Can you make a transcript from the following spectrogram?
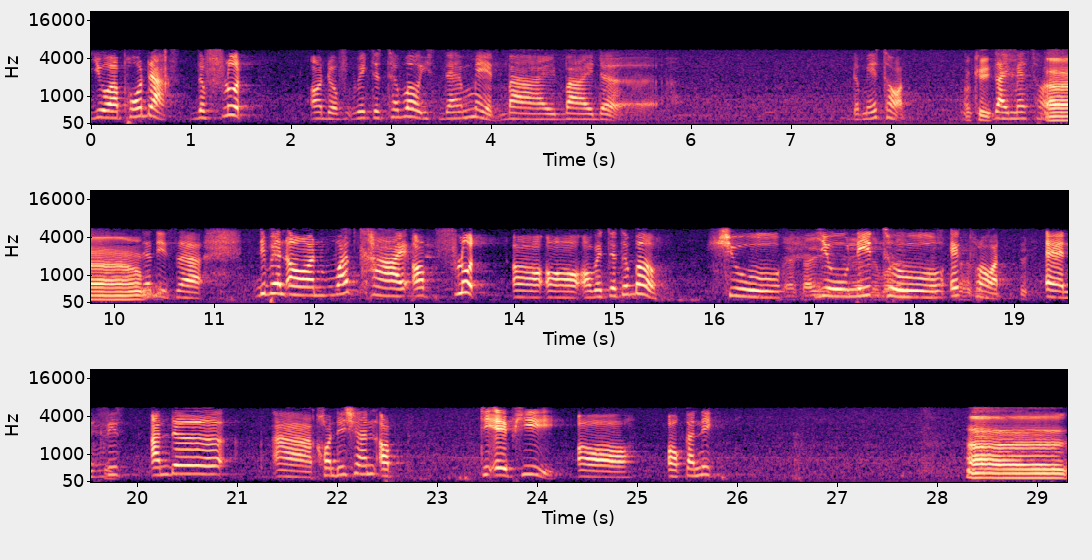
your product, the fruit or the vegetable is damaged by, by the the method, Okay. dye method. Uh, that is uh, depend on what kind of fruit or, or, or vegetable you you need to export and with under uh, condition of GAP or organic. Uh,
